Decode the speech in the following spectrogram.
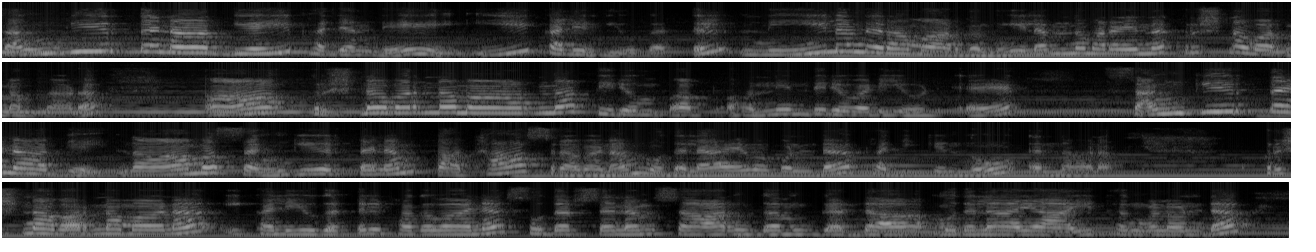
സങ്കീർത്തനാദ്യൈ ഭജന്തേ. ഈ കലിയുഗത്തിൽ നീല നിറമാർന്ന നീലം എന്ന് പറയുന്ന കൃഷ്ണവർണം എന്നാണ്. ആ കൃഷ്ണവർണമാർന്ന തിരു നിന്തിരുവടിയുടെ സങ്കീർത്തനാദ്യൈ നാമസങ്കീർത്തനം കഥാശ്രവണം മുതലായവ കൊണ്ട് ഭജിക്കുന്നു എന്നാണ്. കൃഷ്ണവർണമാണ് ഈ കലിയുഗത്തിൽ ഭഗവാന് സുദർശനം ശാർഗം ഗദ മുതലായ ആയുധങ്ങളുണ്ട്.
